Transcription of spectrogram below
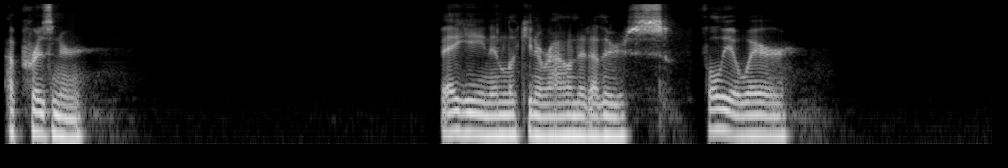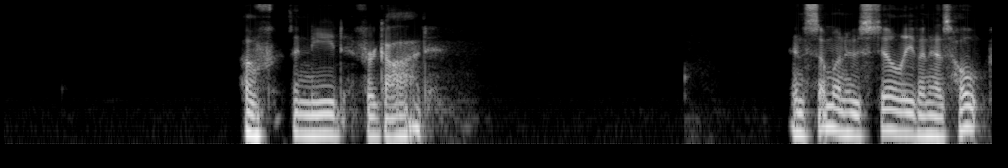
a prisoner, begging and looking around at others fully aware of the need for God. And someone who still even has hope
